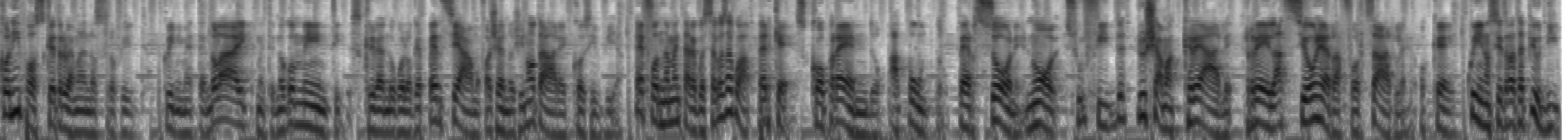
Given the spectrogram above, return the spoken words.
con i post che troviamo nel nostro feed. Quindi mettendo like, mettendo commenti, scrivendo quello che pensiamo, facendoci notare e così via. È fondamentale questa cosa qua perché scoprendo appunto persone nuove sul feed riusciamo a creare relazioni e a rafforzarle, ok? Quindi non si tratta più di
